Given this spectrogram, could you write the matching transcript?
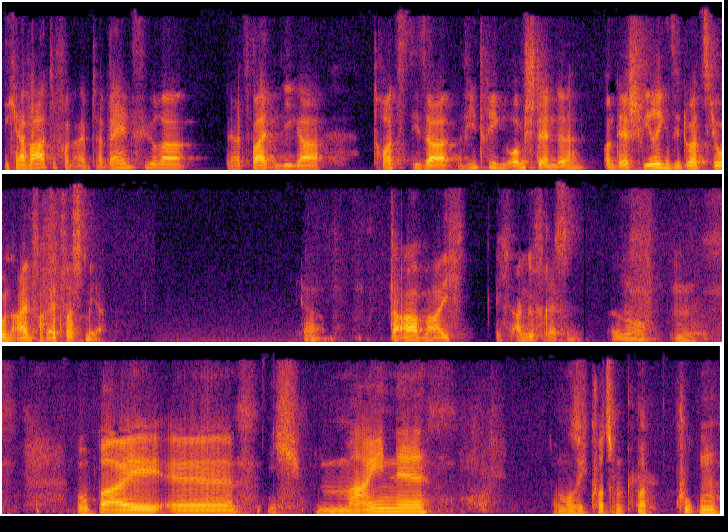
ich erwarte von einem Tabellenführer in der zweiten Liga trotz dieser widrigen Umstände und der schwierigen Situation einfach etwas mehr. Ja. Da war ich echt angefressen. Also. Mhm. Wobei äh, ich meine, da muss ich kurz mal gucken.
